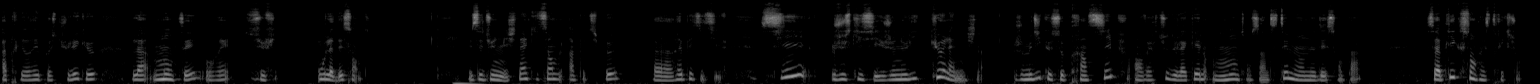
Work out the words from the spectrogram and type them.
a priori postuler que la montée aurait suffi, ou la descente. Mais c'est une Mishnah qui semble un petit peu euh, répétitive. Si, jusqu'ici, je ne lis que la Mishnah, je me dis que ce principe, en vertu de laquelle on monte en sainteté mais on ne descend pas, s'applique sans restriction,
